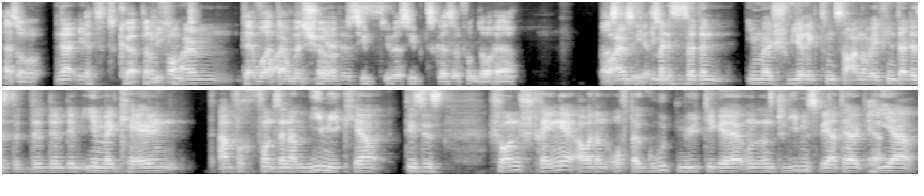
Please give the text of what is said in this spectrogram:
Also Na, ja. jetzt körperlich. Und vor allem, und der war damals schon sieb, über 70, also von daher. Vor allem, ich meine, es ist halt dann immer schwierig zum sagen, aber ich finde halt, dass dem, dem Ian McKellen einfach von seiner Mimik her dieses schon strenge, aber dann oft auch gutmütige und, und liebenswerte halt ja. eher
